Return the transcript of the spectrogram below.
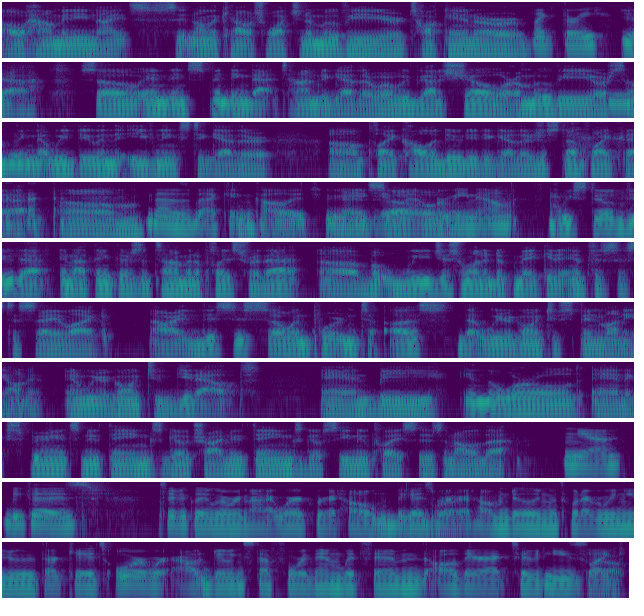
oh, how many nights sitting on the couch watching a movie or talking or, like three. yeah. So, and, and spending that time together where we've got a show or a movie or Mm-hmm. something that we do in the evenings together. Um, play Call of Duty together, just stuff like that. Um, That was back in college. You that so- for me now. we still do that and i think there's a time and a place for that uh, but we just wanted to make it an emphasis to say like all right this is so important to us that we are going to spend money on it and we are going to get out and be in the world and experience new things go try new things go see new places and all of that Yeah, because typically when we're not at work, we're at home because we're Right. at home dealing with whatever we need to do with our kids, or we're out doing stuff for them with them, all their activities. Like,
